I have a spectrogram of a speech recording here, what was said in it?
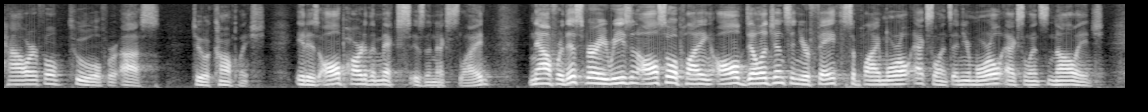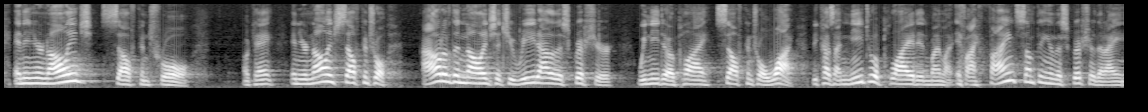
powerful tool for us to accomplish. It is all part of the mix, is the next slide. Now, for this very reason, also applying all diligence in your faith, supply moral excellence, and your moral excellence, knowledge. And in your knowledge, self control. Okay? In your knowledge, self control. Out of the knowledge that you read out of the scripture, we need to apply self control. Why? Because I need to apply it in my life. If I find something in the scripture that I,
